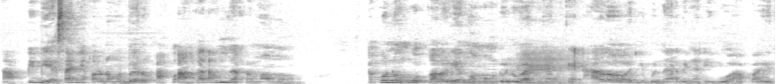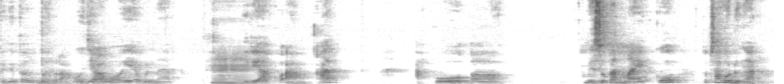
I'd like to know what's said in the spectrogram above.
tapi biasanya kalau nomor baru aku angkat aku nggak akan ngomong aku nunggu kalau dia ngomong duluan kan, hmm. kan kayak halo ini benar dengan ibu apa gitu gitu baru aku jawab oh ya benar hmm. jadi aku angkat aku uh, bisukan mic-ku terus aku dengar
